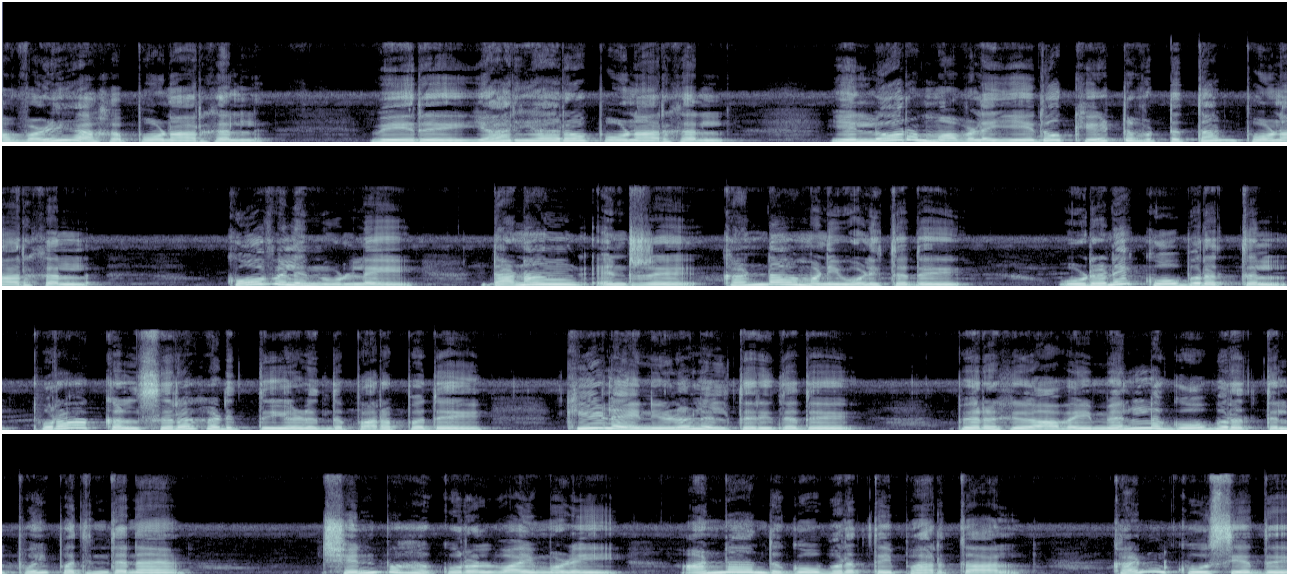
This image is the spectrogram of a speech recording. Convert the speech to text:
அவ்வழியாக போனார்கள். வேறு யார் யாரோ போனார்கள். எல்லோரும் அவளை ஏதோ கேட்டுவிட்டுத்தான் போனார்கள். கோவிலின் உள்ளே டனங் என்று கண்டாமணி ஒலித்தது. உடனே கோபுரத்தில் புறாக்கள் சிறகடித்து எழுந்து பறப்பது கீழே நிழலில் தெரிந்தது. பிறகு அவை மெல்ல கோபுரத்தில் போய் பதிந்தன. செண்பக குரல்வாய் மொழி அண்ணாந்து கோபுரத்தை பார்த்தால் கண் கூசியது.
